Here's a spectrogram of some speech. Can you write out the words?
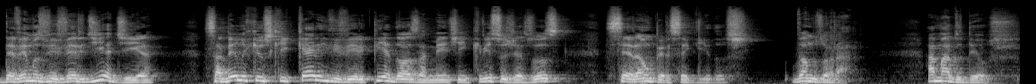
Devemos viver dia a dia, sabendo que os que querem viver piedosamente em Cristo Jesus serão perseguidos. Vamos orar. Amado Deus,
